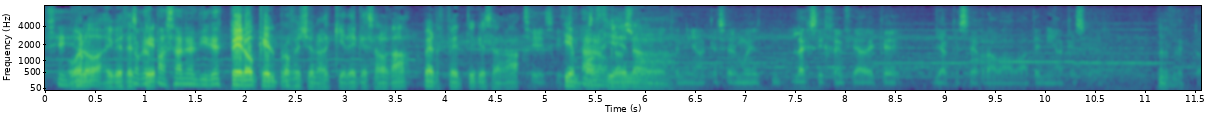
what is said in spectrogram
Sí, bueno, hay veces lo que, que, pasa en el directo. pero que el profesional quiere que salga perfecto y que salga Sí, sí. 100% En este caso a... tenía que ser muy la exigencia de que ya que se grababa tenía que ser perfecto.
